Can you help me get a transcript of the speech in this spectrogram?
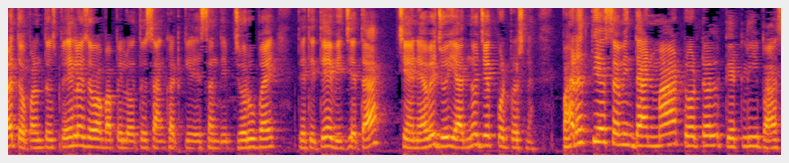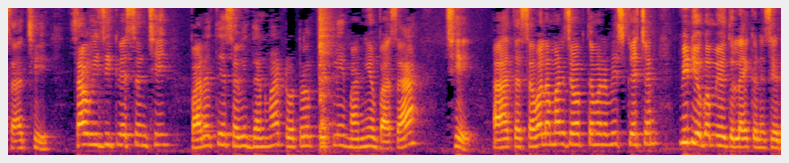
હતો. પરંતુ પહેલો જવાબ આપેલો હતો સાંખટ કે સંદીપ જોરુભાઈ. તેથી તે વિજેતા છે. અને હવે જોઈએ આજનો જેકપોટ પ્રશ્ન. ભારતીય સંવિધાનમાં ટોટલ કેટલી ભાષા છે? સાવ ઇઝી ક્વેશ્ચન છે. ભારતીય સંવિધાનમાં ટોટલ કેટલી માન્ય ભાષા છે? આ હતા સવાલ. અમારા જવાબ તમારા વીસ ક્વેશ્ચન વીડિયો ગમ્યો હોય તો લાઈક અને શેર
